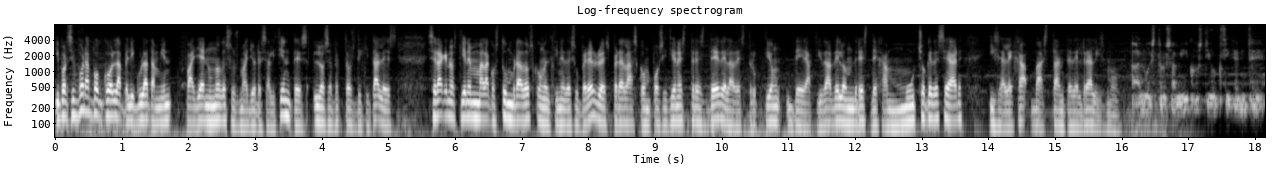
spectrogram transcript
Y por si fuera poco, la película también falla en uno de sus mayores alicientes, los efectos digitales. Será que nos tienen mal acostumbrados con el cine de superhéroes, pero las composiciones 3D de la destrucción de la ciudad de Londres dejan mucho que desear y se aleja bastante del realismo. A nuestros amigos de Occidente.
